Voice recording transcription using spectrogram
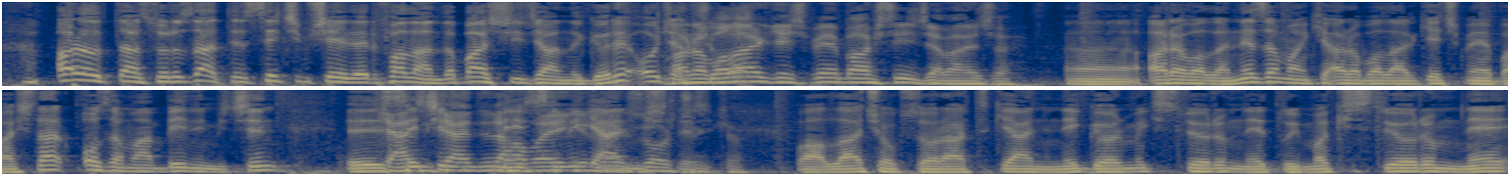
Aralıktan sonra zaten seçim şeyleri falan da başlayacağına göre Ocak Arabalar Şubat- geçmeye başlayınca bence. Ha, arabalar ne zamanki arabalar geçmeye başlar o zaman benim için e, Kendi seçim mevsimi gelmiştir. zor çünkü. Vallahi çok zor artık yani ne görmek istiyorum ne duymak istiyorum ne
